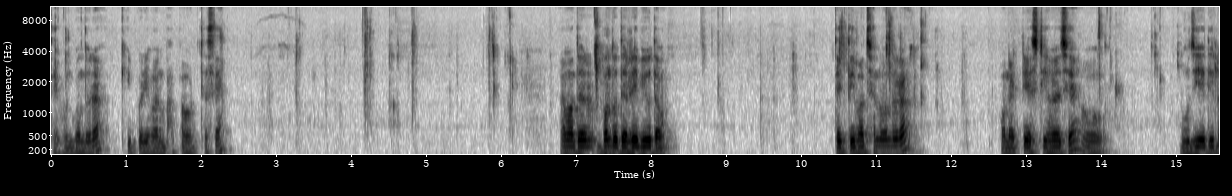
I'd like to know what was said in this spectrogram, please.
দেখুন বন্ধুরা, কি পরিমাণ ভাপা উঠতেছে। আমাদের বন্ধুদের রিভিউ দাও। দেখতেই পাচ্ছেন বন্ধুরা। অনেক টেস্টি হয়েছে, ও বুঝিয়ে দিল।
